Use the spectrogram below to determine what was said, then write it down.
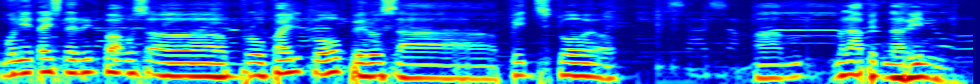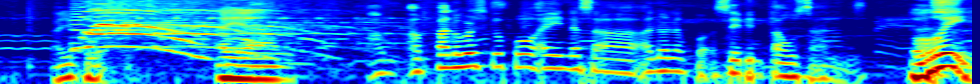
monetize na rin po ako sa profile ko, pero sa page ko, um, malapit na rin. Ayun po. Ayan. Ang, ang followers ko po ay nasa, ano lang po, 7,000. Uy.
